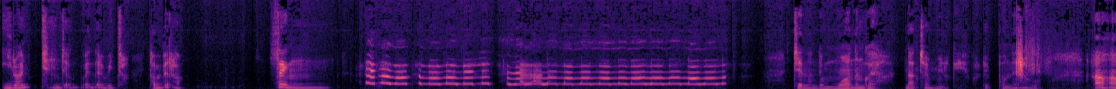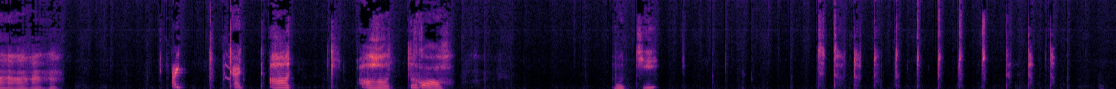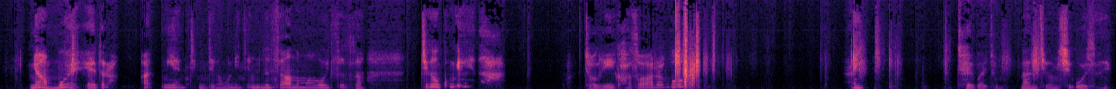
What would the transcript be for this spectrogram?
이런 진작 매달 미쳐. 덤벼라. 쌩. 쟤는데 뭐 하는 거야? 나처럼 이렇게 이거를 보내라고. 아, 아, 아, 아, 아. 아이, 아, 아, 아, 뜨거. 뭐지? 야, 뭐해, 얘들아. 아, 미안, 징징아. 우리 지금 눈싸움 하고 있었어. 지금 공격이다. 저기 가서 하라고. 아이, 제발 좀. 난 지금 쉬고 있으니.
